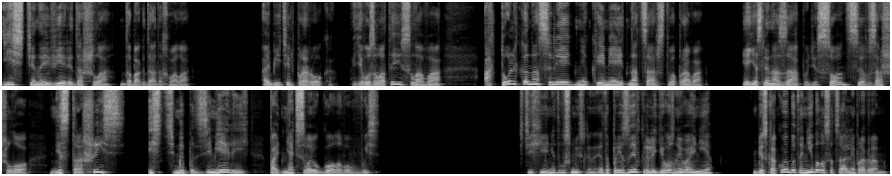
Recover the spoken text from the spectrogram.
истинной вере дошла до Багдада хвала. Обитель пророка, его золотые слова, А только наследник имеет на царство права. И если на западе солнце взошло, Не страшись, из тьмы подземелий поднять свою голову ввысь. Стихи недвусмысленны. Это призыв к религиозной войне, без какой бы то ни было социальной программы.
